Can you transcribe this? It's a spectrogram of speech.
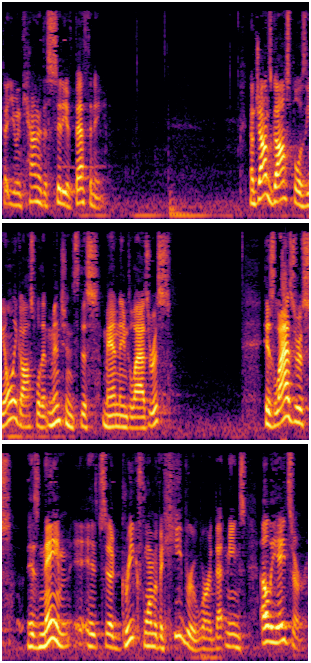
that you encounter the city of Bethany. Now, John's gospel is the only gospel that mentions this man named Lazarus. His Lazarus, his name, is a Greek form of a Hebrew word that means Eliezer.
